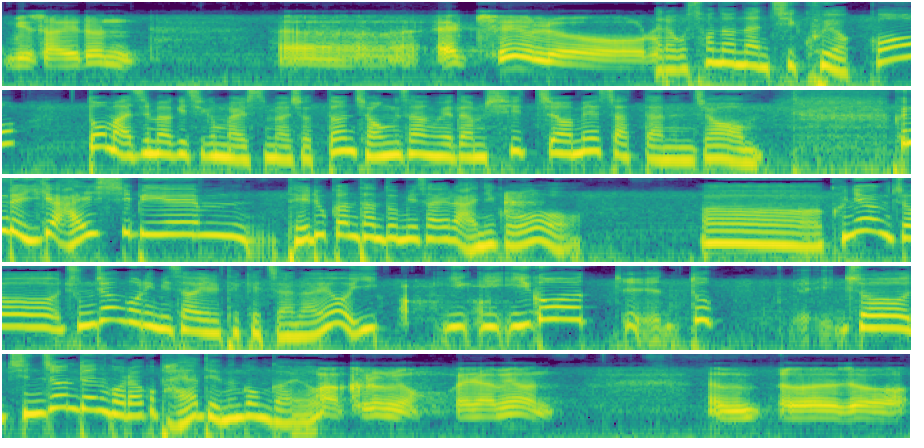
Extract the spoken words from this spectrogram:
미사일은 어, 액체 연료로 라고 선언한 직후였고 또 마지막에 지금 말씀하셨던 정상회담 시점에 쐈다는 점. 근데 이게 ICBM 대륙간 탄도미사일 아니고 어 그냥 저 중장거리 미사일 택했잖아요. 이, 이, 이 이것도 저 진전된 거라고 봐야 되는 건가요? 아 그럼요. 왜냐하면 음, 어, 저,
